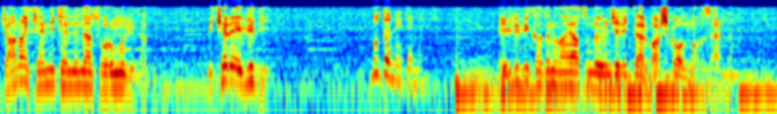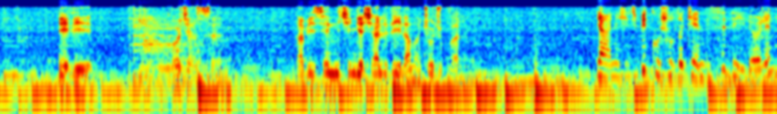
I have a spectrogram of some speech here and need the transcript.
Canan kendi kendinden sorumlu bir kadın. Bir kere evli değil. Bu da ne demek? Evli bir kadının hayatında öncelikler başka olmalı Zerdan. Evi, kocası. Tabii senin için geçerli değil ama çocukları. Yani hiçbir koşulda kendisi değil öyle mi?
